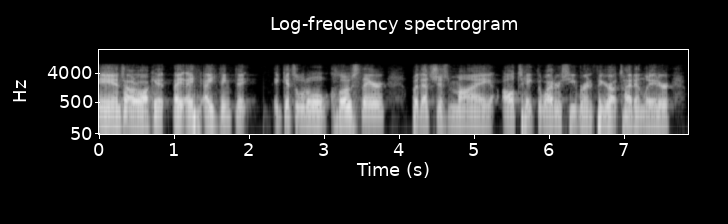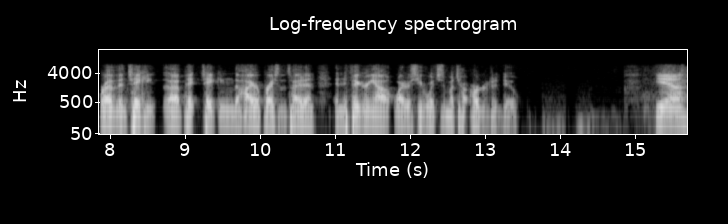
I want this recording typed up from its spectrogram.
and Tyler Lockett. I, I, I think that it gets a little close there, but that's just my I'll take the wide receiver and figure out tight end later rather than taking uh, p- taking the higher price of the tight end and figuring out wide receiver, which is much harder to do. Yeah,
